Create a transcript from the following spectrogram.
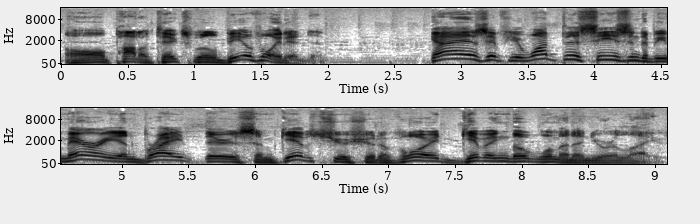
all politics will be avoided. Guys, if you want this season to be merry and bright, there's some gifts you should avoid giving the woman in your life.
